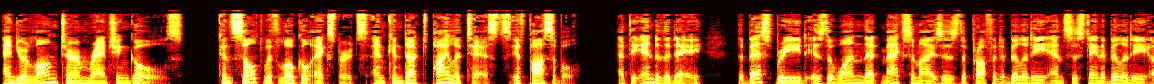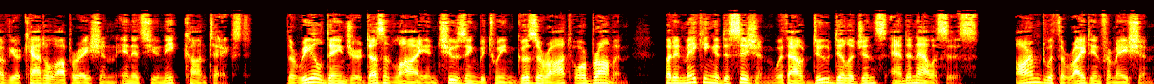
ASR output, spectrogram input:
and your long-term ranching goals. Consult with local experts and conduct pilot tests if possible. At the end of the day, the best breed is the one that maximizes the profitability and sustainability of your cattle operation in its unique context. The real danger doesn't lie in choosing between Guzerat or Brahman, but in making a decision without due diligence and analysis. Armed with the right information,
